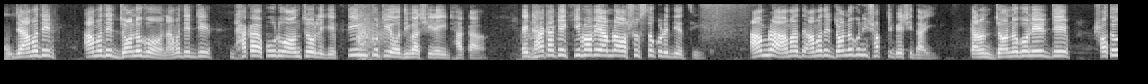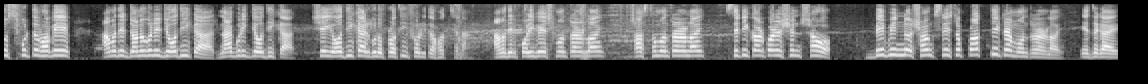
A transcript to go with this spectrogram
যে আমাদের আমাদের জনগণ আমাদের যে ঢাকা পুরো অঞ্চলে যে তিন কোটি অধিবাসীর এই ঢাকা এই ঢাকাকে কীভাবে আমরা অসুস্থ করে দিয়েছি? আমরা আমাদের আমাদের জনগণই সবচেয়ে বেশি দায়ী। কারণ জনগণের যে স্বতঃস্ফূর্তভাবে আমাদের জনগণের যে অধিকার নাগরিক যে অধিকার সেই অধিকারগুলো প্রতিফলিত হচ্ছে না। আমাদের পরিবেশ মন্ত্রণালয় স্বাস্থ্য মন্ত্রণালয় সিটি কর্পোরেশন সহ বিভিন্ন সংশ্লিষ্ট প্রত্যেকটা মন্ত্রণালয় এ জায়গায়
